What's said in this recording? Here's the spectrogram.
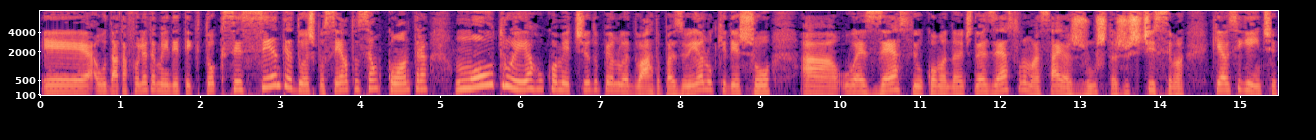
é, o Datafolha também detectou que 62% são contra um outro erro cometido pelo Eduardo Pazuello, que deixou ah, o Exército e o comandante do Exército numa saia justa, justíssima, que é o seguinte,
